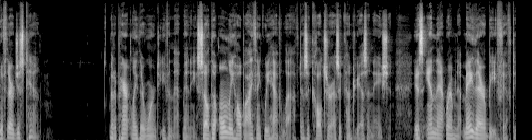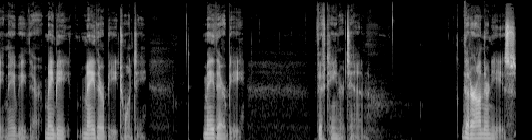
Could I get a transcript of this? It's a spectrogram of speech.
if there are just 10. But apparently there weren't even that many. So the only hope I think we have left as a culture, as a country, as a nation is in that remnant. May there be 50, maybe there maybe may there be 20. May there be 15 or 10 that are on their knees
